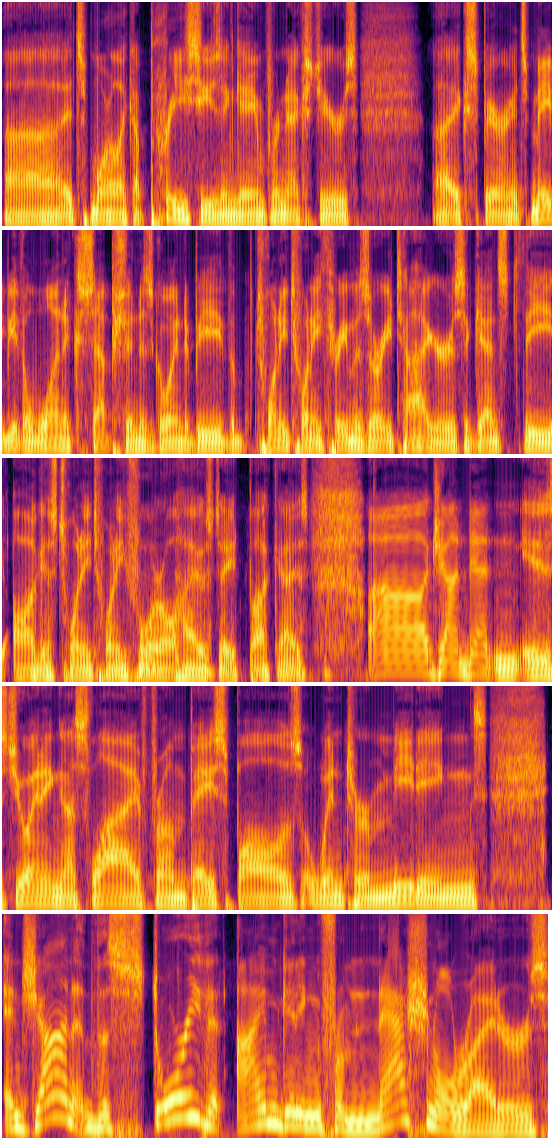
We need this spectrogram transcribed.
Uh, it's more like a preseason game for next year's uh, experience. Maybe the one exception is going to be the 2023 Missouri Tigers against the August 2024 Ohio State Buckeyes. Uh, John Denton is joining us live from baseball's winter meetings. And John, the story that I'm getting from national writers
